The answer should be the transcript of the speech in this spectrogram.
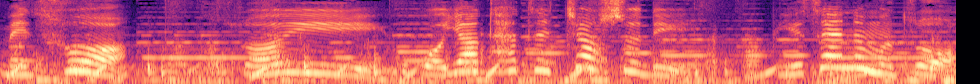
没错，所以我要他在教室里别再那么做。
